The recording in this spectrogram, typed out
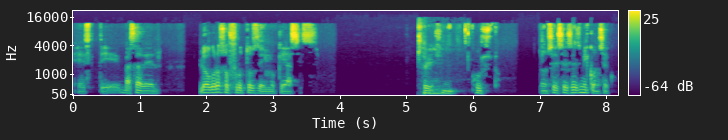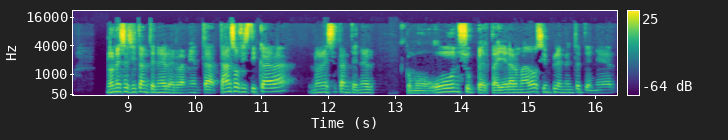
este, vas a ver logros o frutos de lo que haces. Sí. Justo. Entonces, ese es mi consejo. No necesitan tener herramienta tan sofisticada no necesitan tener como un super taller armado, simplemente tener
